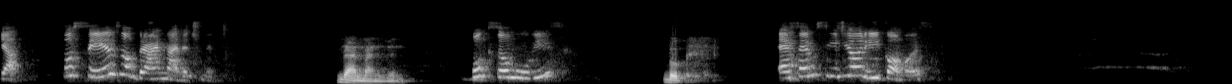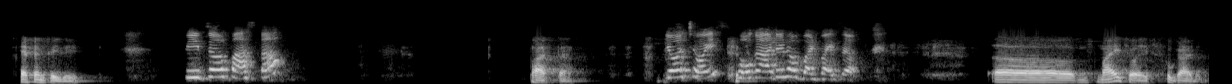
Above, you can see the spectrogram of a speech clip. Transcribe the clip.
Yeah. So, sales or brand management? Brand management. Books or movies? Books. FMCG or e-commerce? FMCG. Pizza or pasta? Pasta. Your choice, Hoegaarden or Budweiser? Uh, my choice, Hoegaarden.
